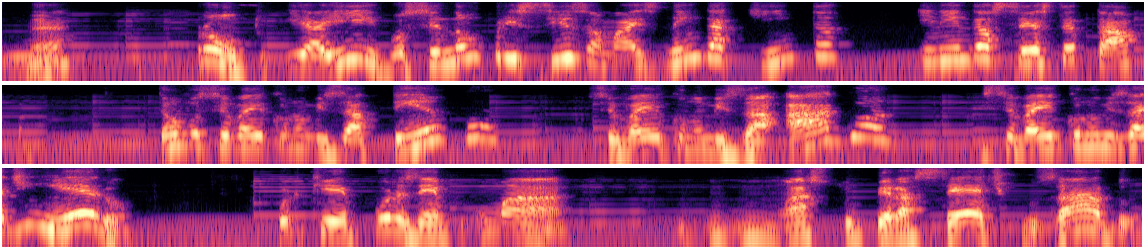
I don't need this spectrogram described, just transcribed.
né? Pronto. E aí você não precisa mais nem da quinta e nem da sexta etapa. Então você vai economizar tempo, você vai economizar água e você vai economizar dinheiro. Porque, por exemplo, uma, um ácido peracético usado,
